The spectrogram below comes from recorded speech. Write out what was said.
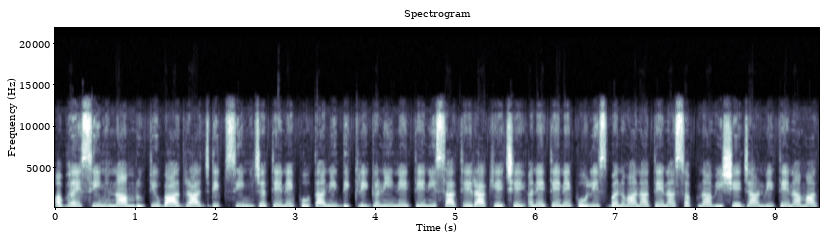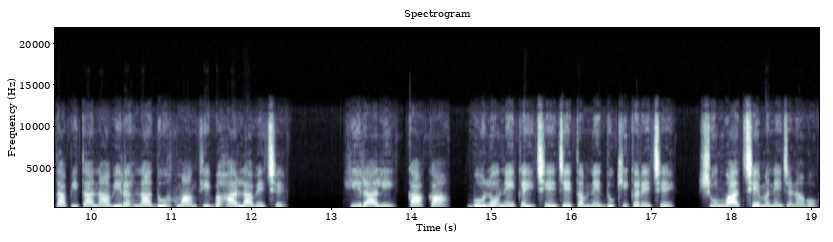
અભયસિંહના મૃત્યુ બાદ રાજદીપસિંહ જ તેને પોતાની દીકરી ગણીને તેની સાથે રાખે છે અને તેને પોલીસ બનવાના તેના સપના વિશે જાણવી તેના માતા પિતાના વિરહના દુઃખમાંથી બહાર લાવે છે. હિરાલી, કાકા બોલો ને કઈ છે જે તમને દુઃખી કરે છે. શું વાત છે મને જણાવો.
